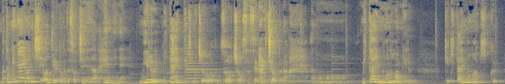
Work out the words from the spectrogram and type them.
また見ないようにしようって言うとまたそっちになんか変にね見る見たいって気持ちを増長させられちゃうから、あのー、見たいものを見る。聞きたいものを聞く。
